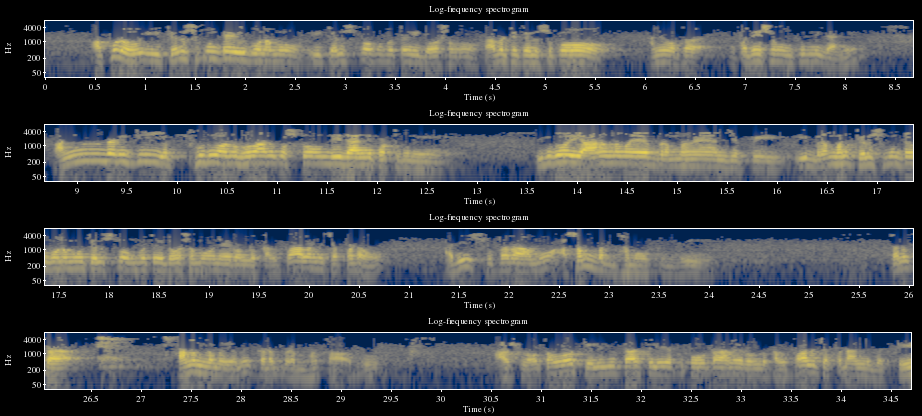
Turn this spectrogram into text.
అప్పుడు ఈ తెలుసుకుంటే ఈ గుణము ఈ తెలుసుకోకపోతే ఈ దోషము కాబట్టి తెలుసుకో అని ఒక ఉపదేశం ఉంటుంది కానీ అందరికీ ఎప్పుడు అనుభవానికి వస్తూ ఉండి దాన్ని పట్టుకుని ఇదిగో ఈ ఆనందమయ్యే బ్రహ్మమే అని చెప్పి ఈ బ్రహ్మను తెలుసుకుంటే గుణము తెలుసుకోకపోతే దోషము అనే రెండు కల్పాలను చెప్పడం అది సుతరాము అసంబద్ధమవుతుంది. కనుక ఆనందమయం ఇక్కడ బ్రహ్మ కాదు. ఆ శ్లోకంలో తెలియట తెలియకపోవట అనే రెండు కల్పాలు చెప్పడాన్ని బట్టి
